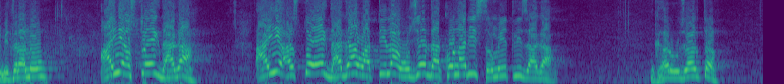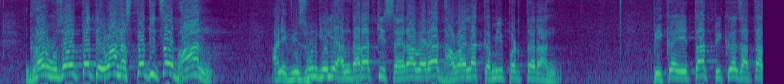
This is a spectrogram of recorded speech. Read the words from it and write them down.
मित्रांनो आई असतो एक धागा. आई असतो एक धागा वातीला उजेड दाखवणारी समेतली जागा. घर उजळतं. घर उजळतं तेव्हा नसतं तिचं भान. आणि विझून गेली अंधारात की सैरावैरा धावायला कमी पडतं रान. पिकं येतात पिकं जातात.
